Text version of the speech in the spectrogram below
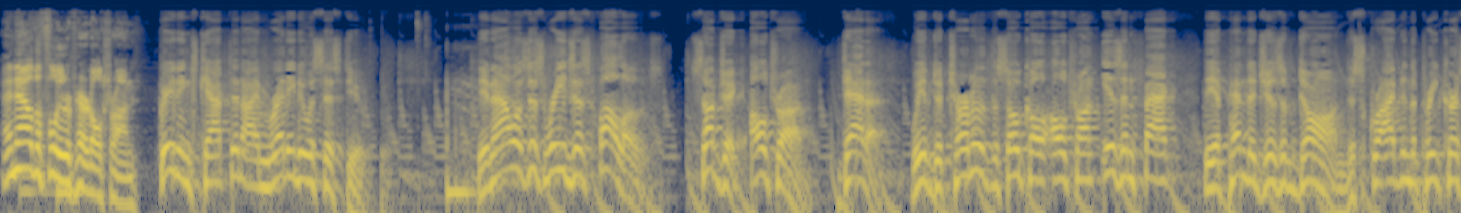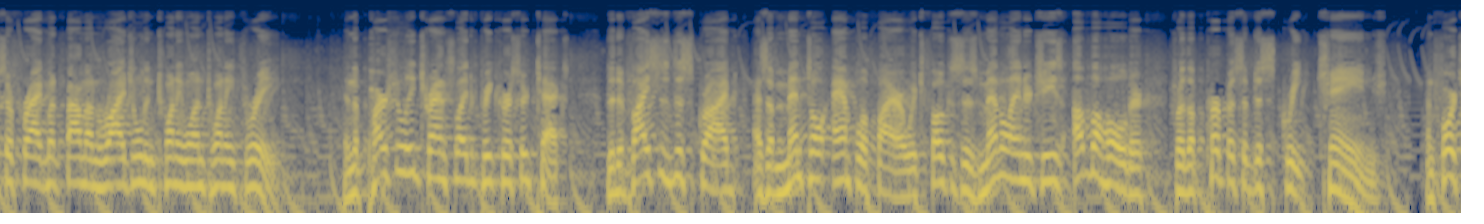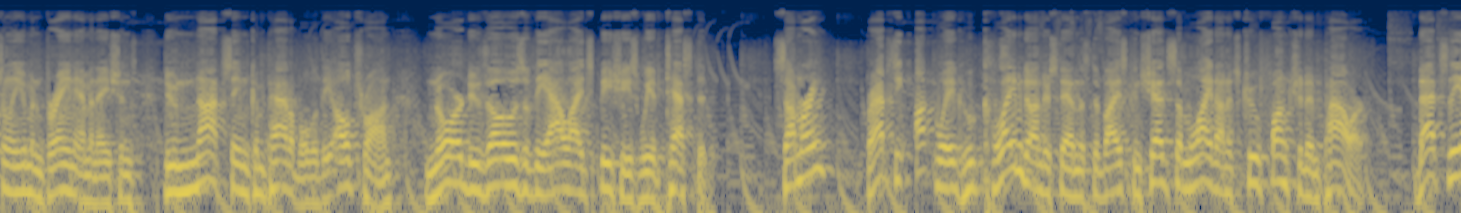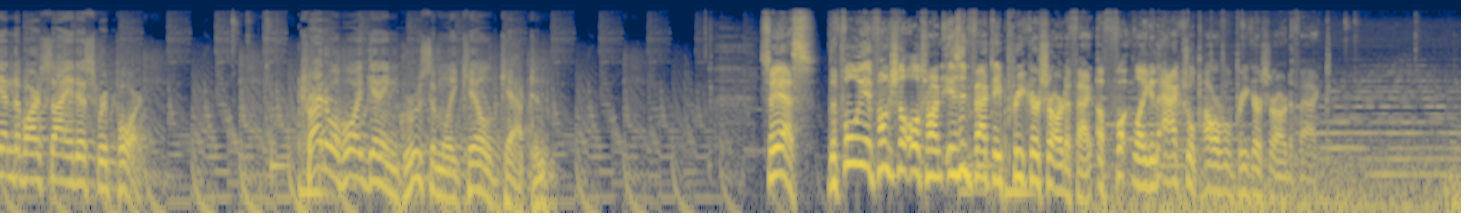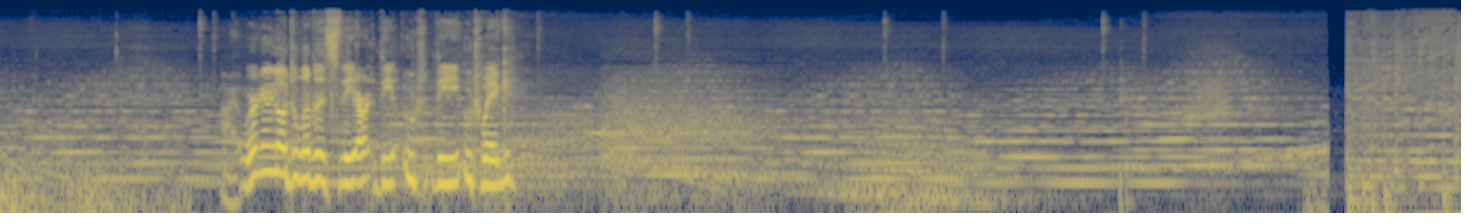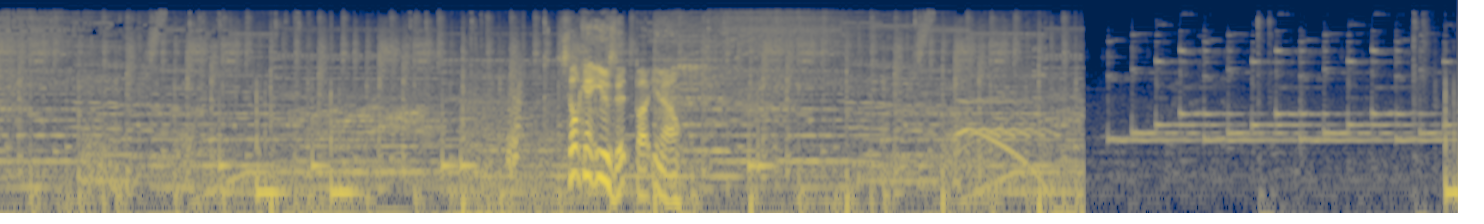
And now the fully repaired Ultron. Greetings, Captain. I'm ready to assist you. The analysis reads as follows. Subject, Ultron. Data. We have determined that the so-called Ultron is in fact the appendages of Dawn, described in the precursor fragment found on Rigel in 2123. In the partially translated precursor text, the device is described as a mental amplifier which focuses mental energies of the holder for the purpose of discrete change. Unfortunately, human brain emanations do not seem compatible with the Ultron, nor do those of the allied species we have tested. Summary? Perhaps the Utwig who claim to understand this device can shed some light on its true function and power. That's the end of our scientist's report. Try to avoid getting gruesomely killed, Captain. So yes, the fully functional Ultron is in fact a precursor artifact, a like an actual powerful precursor artifact. All right, we're gonna go deliver this to the the the Utwig. Still can't use it, but you know.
